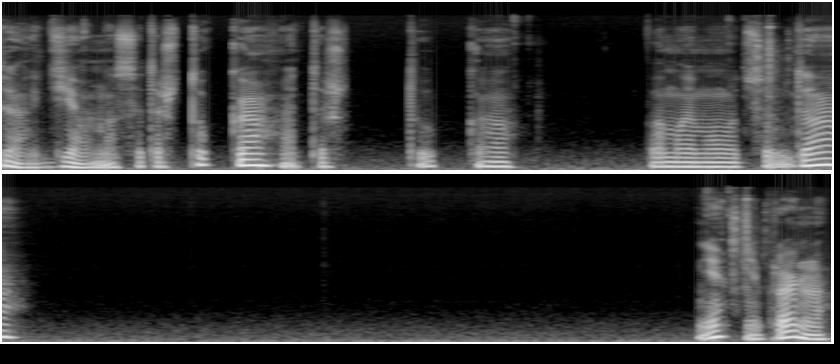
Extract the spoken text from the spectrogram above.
Так, где у нас эта штука? Эта штука, по-моему, вот сюда. Не, неправильно.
